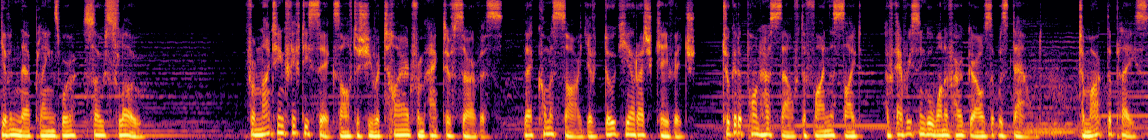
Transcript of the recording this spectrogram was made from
given their planes were so slow. From 1956, after she retired from active service, their commissar Yevdokia Rashkevich took it upon herself to find the site of every single one of her girls that was downed, to mark the place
